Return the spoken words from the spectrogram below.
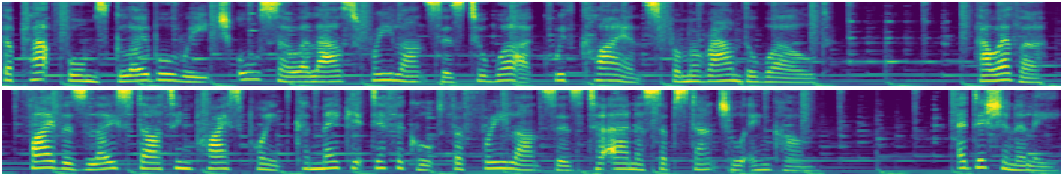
The platform's global reach also allows freelancers to work with clients from around the world. However, Fiverr's low starting price point can make it difficult for freelancers to earn a substantial income. Additionally,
